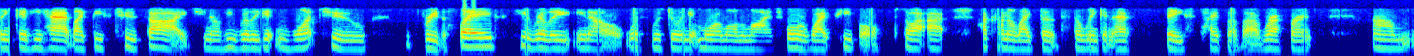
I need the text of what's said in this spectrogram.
Lincoln he had like these two sides you know he really didn't want to free the slaves. He really you know was was doing it more along the lines for white people. So I I, I kind of like the the Lincoln S based type of uh, reference. Um,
